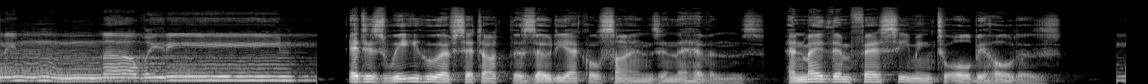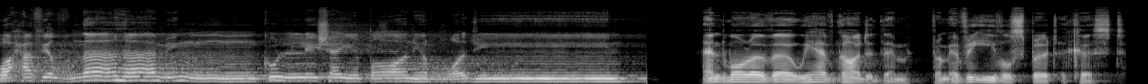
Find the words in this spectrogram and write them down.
للناظرين It is we who have set out the zodiacal signs in the heavens, and made them fair seeming to all beholders. وحفظناها من كل شيطان رجيم And moreover, we have guarded them from every evil spirit accursed.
